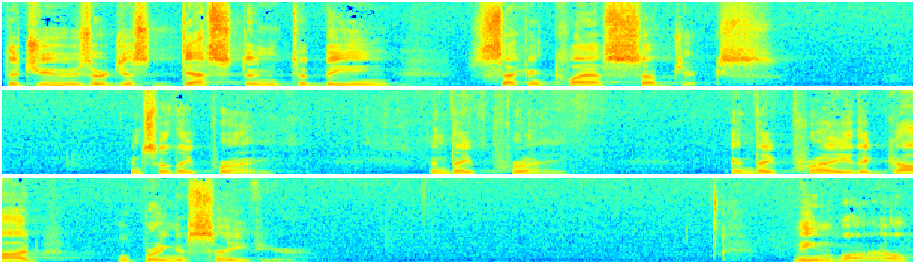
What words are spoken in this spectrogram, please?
the Jews are just destined to being second class subjects. And so they pray, and they pray, and they pray that God will bring a Savior. Meanwhile,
